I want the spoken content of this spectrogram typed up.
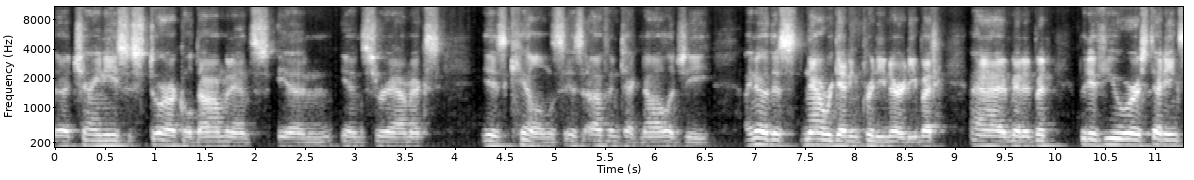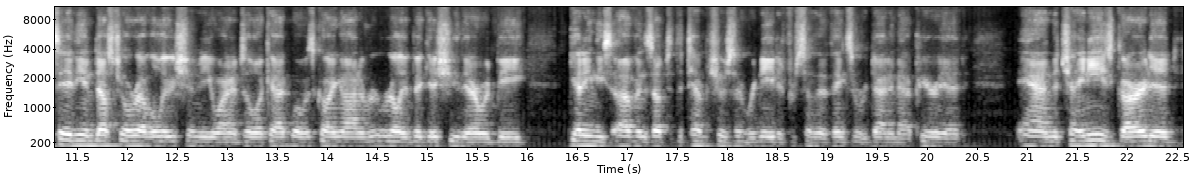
uh, Chinese historical dominance in, in ceramics is kilns, is oven technology. I know this now we're getting pretty nerdy, but I admit it. But but if you were studying, say, the Industrial Revolution, you wanted to look at what was going on, a really big issue there would be getting these ovens up to the temperatures that were needed for some of the things that were done in that period. And the Chinese guarded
